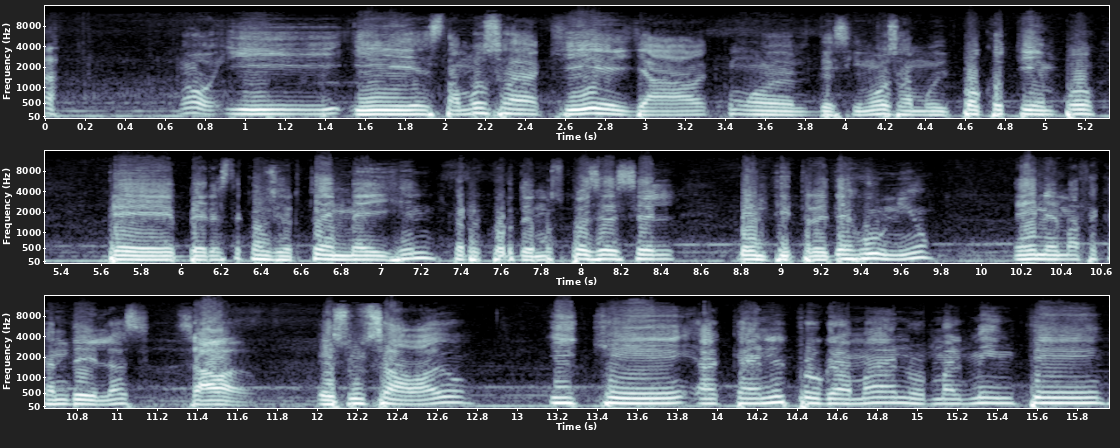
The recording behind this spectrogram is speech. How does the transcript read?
No, y, y estamos aquí eh, ya, como decimos, a muy poco tiempo de ver este concierto de Mayhem, que recordemos pues es el 23 de junio en el Matacandelas, Sábado. Es un sábado, y que acá en el programa normalmente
